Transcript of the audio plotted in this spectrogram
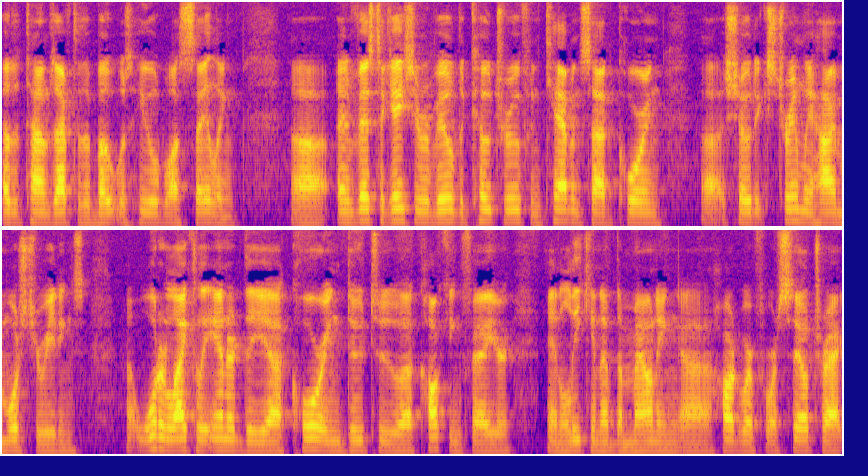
other times after the boat was heeled while sailing. Uh, an investigation revealed the coach roof and cabin side coring uh, showed extremely high moisture readings. Uh, water likely entered the uh, coring due to caulking failure and leaking of the mounting hardware for a sail track.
